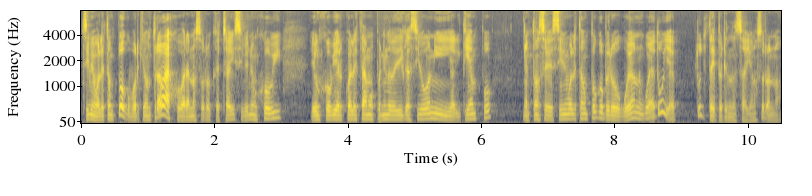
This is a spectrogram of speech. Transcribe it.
Sí me molesta un poco, porque es un trabajo para nosotros, ¿cachai? Si viene un hobby, es un hobby al cual estamos poniendo dedicación y, y tiempo. Entonces sí me molesta un poco, pero weón, weón tuya. Tú te estás perdiendo ensayo, nosotros no.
